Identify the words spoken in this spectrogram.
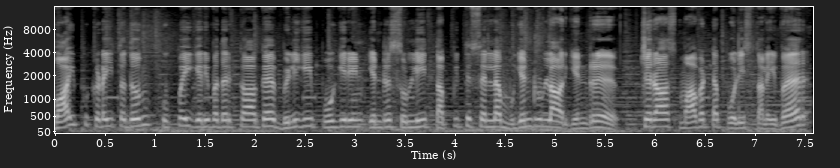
வாய்ப்பு கிடைத்ததும் குப்பை எறிவதற்காக வெளியே போகிறேன் என்று சொல்லி தப்பித்து செல்ல முயன்றுள்ளார் என்று சிராஸ் மாவட்ட போலீஸ் தலைவர்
